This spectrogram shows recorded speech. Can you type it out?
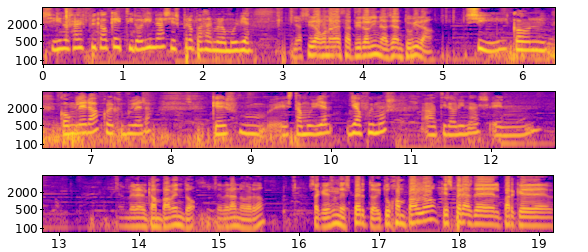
Sí, nos han explicado que hay tirolinas y espero pasármelo muy bien. ¿Y has ido alguna vez a tirolinas ya en tu vida? Sí, con, con Glera, con el Club Glera, que es, mm, está muy bien. Ya fuimos a tirolinas en... En ver el campamento de verano, ¿verdad? O sea que eres un experto. ¿Y tú, Juan Pablo, qué esperas del parque de,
